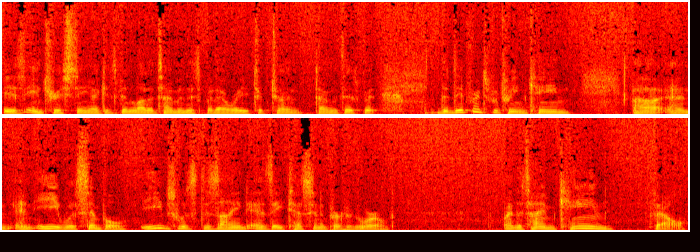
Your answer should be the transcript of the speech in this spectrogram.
is interesting. I could spend a lot of time on this, but I already took time, with this. But the difference between Cain uh, and, and Eve was simple. Eve's was designed as a test in a perfect world. By the time Cain fell,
